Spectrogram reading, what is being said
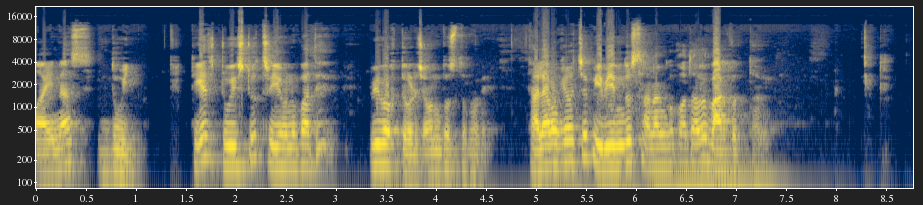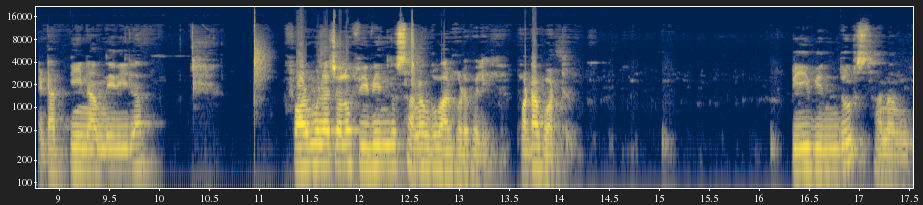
মাইনাস দুই, ঠিক আছে? টু ইস টু থ্রি অনুপাতে বিভক্ত করেছে অন্তস্থভাবে। তাহলে আমাকে হচ্ছে পি বিন্দু স্থানাঙ্ক কত হবে? বার করতে হবে। এটা পি নাম দিয়ে দিলাম। ফর্মুলা চলো পি বিন্দুর স্থানাঙ্ক বার করে ফেলি। ফটাফট। পি বিন্দুর স্থানাঙ্ক।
